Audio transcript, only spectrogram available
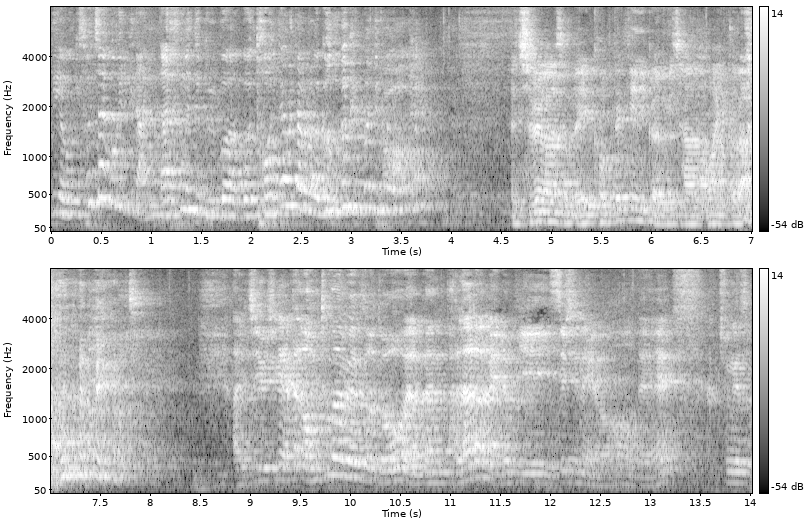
근데 여기 손자국이 이렇게 났- 났음에도 불구하고 더 때려달라고 그러거든요. 집에 가서 메이크업 뺏기니까 여기 잘 남아있더라. 아니, 지금 씨가 약간 엉뚱하면서도 약간 발랄한 매력이 있으시네요. 네. 극 중에서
